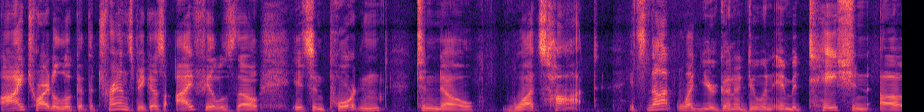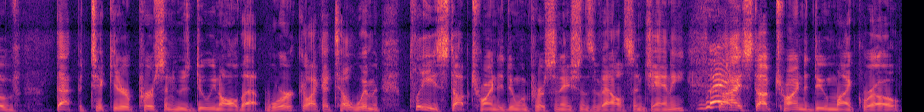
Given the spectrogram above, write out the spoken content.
I try to look at the trends because I feel as though it's important to know what's hot. It's not like you're going to do an imitation of that particular person who's doing all that work. Like I tell women, please stop trying to do impersonations of Allison Janney. Right. Guys, stop trying to do Mike Rowe.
